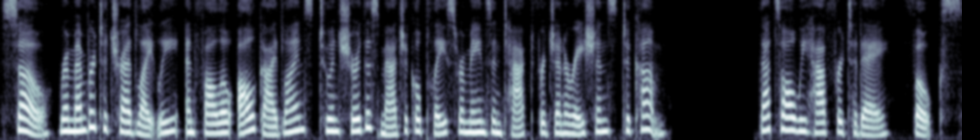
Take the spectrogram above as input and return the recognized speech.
So, remember to tread lightly and follow all guidelines to ensure this magical place remains intact for generations to come. That's all we have for today, folks.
